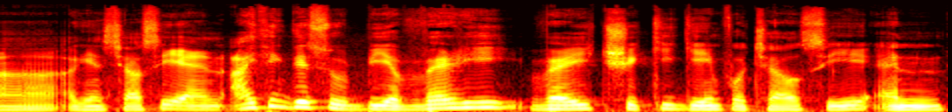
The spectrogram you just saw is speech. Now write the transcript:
uh, against Chelsea. And I think this would be a very, very tricky game for Chelsea. And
